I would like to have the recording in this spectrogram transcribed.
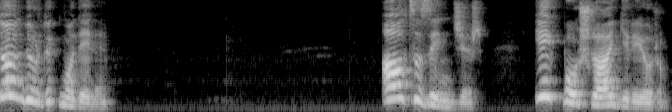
döndürdük modeli. 6 zincir. İlk boşluğa giriyorum.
